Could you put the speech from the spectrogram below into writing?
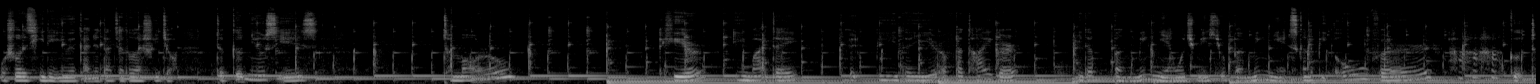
我说的轻一点，因为感觉大家都在睡觉。 The good news is tomorrow here in my day it be the year of the tiger. 你的本命年，which means your 本命年 is gonna be over. Ha ha ha. Good.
